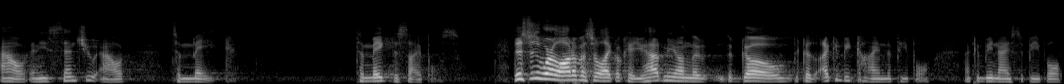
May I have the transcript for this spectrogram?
out, and He sent you out to make, to make disciples. This is where a lot of us are like, okay, you had me on the, the go because I can be kind to people. I can be nice to people.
